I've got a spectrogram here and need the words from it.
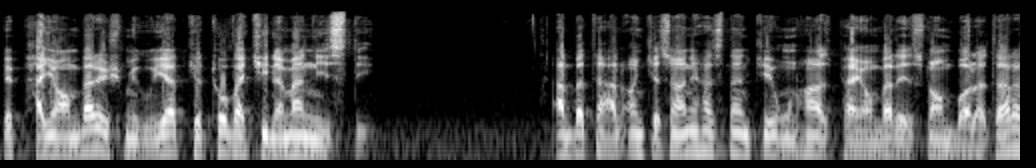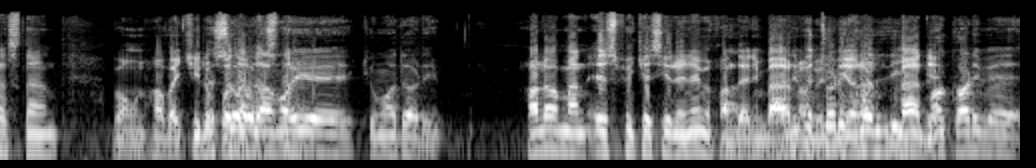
به پیامبرش می‌گوید که تو وکیل من نیستی. البته الان کسانی هستند که اونها از پیامبر اسلام بالاتر هستند و اونها وکیل خدا هستند. که ما داریم. حالا من اسم کسی رو نمی‌خوام در این بله. برنامه به بیارم. بله. ما کاری به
